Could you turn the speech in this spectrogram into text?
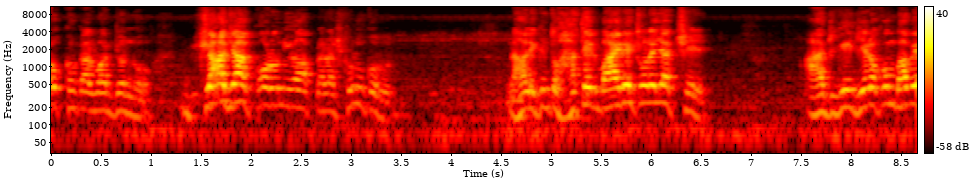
রক্ষা করবার জন্য যা যা করণীয় আপনারা শুরু করুন। নাহলে কিন্তু হাতের বাইরে চলে যাচ্ছে। আজকে যেরকমভাবে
